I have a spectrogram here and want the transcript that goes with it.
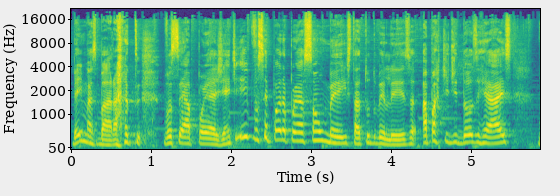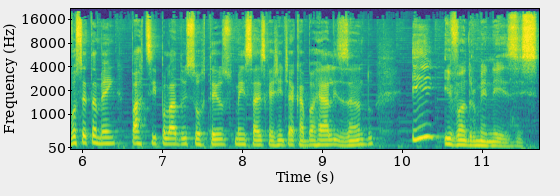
Bem mais barato, você apoia a gente e você pode apoiar só um mês, tá tudo beleza. A partir de R$ reais, você também participa lá dos sorteios mensais que a gente acaba realizando e Ivandro Menezes,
